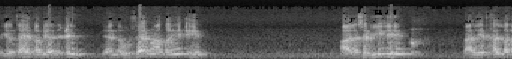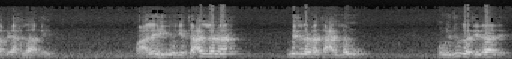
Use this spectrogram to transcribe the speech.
يلتحق بأهل العلم لأنه سائر عن طريقهم على سبيلهم بعد يتخلق بأخلاقهم. وعليه أن يتعلم مثل ما تعلموا. ومن جملة ذلك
